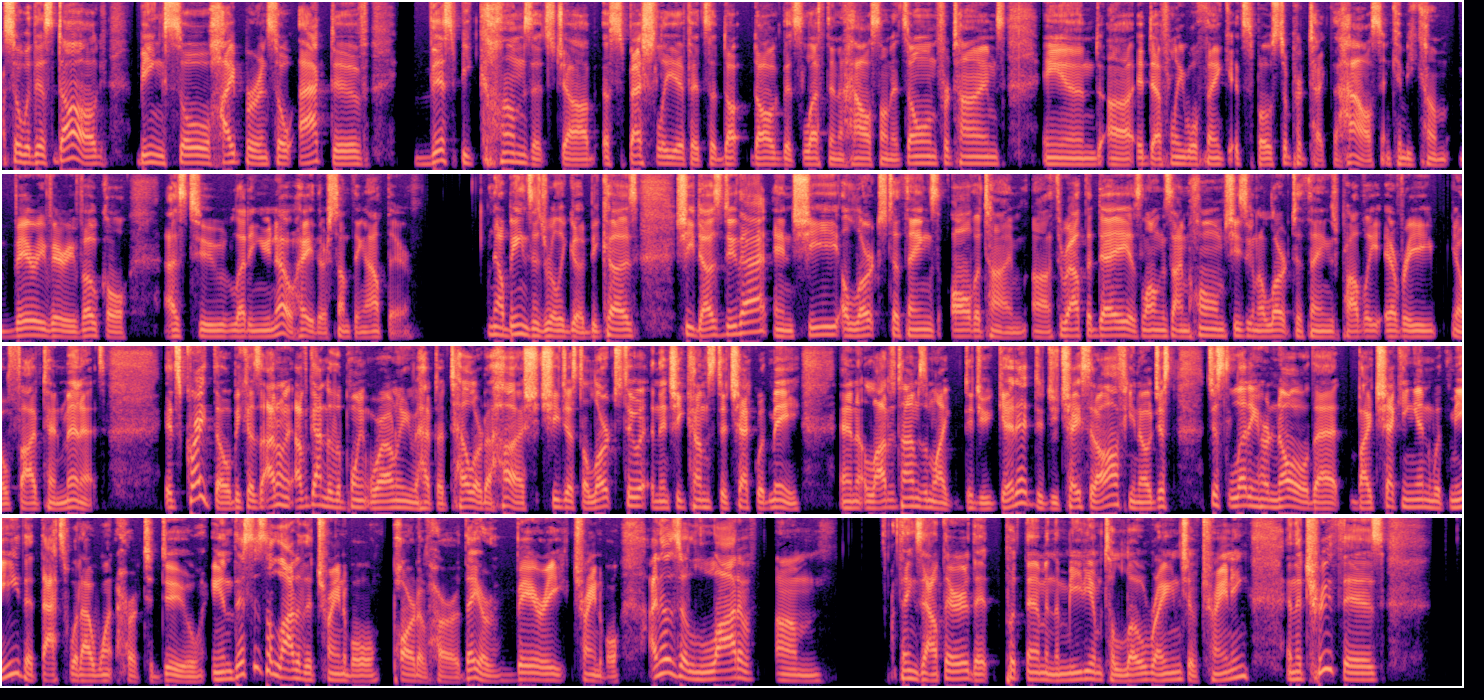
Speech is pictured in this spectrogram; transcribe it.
so with this dog being so hyper and so active, this becomes its job, especially if it's a do- dog that's left in a house on its own for times. And uh, it definitely will think it's supposed to protect the house and can become very, very vocal as to letting you know, hey, there's something out there. Now, Beans is really good because she does do that and she alerts to things all the time uh, throughout the day. As long as I'm home, she's going to alert to things probably every, you know, five ten minutes. It's great though because I don't. I've gotten to the point where I don't even have to tell her to hush. She just alerts to it, and then she comes to check with me. And a lot of times I'm like, "Did you get it? Did you chase it off?" You know, just just letting her know that by checking in with me, that that's what I want her to do. And this is a lot of the trainable part of her. They are very trainable. I know there's a lot of um, things out there that put them in the medium to low range of training, and the truth is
